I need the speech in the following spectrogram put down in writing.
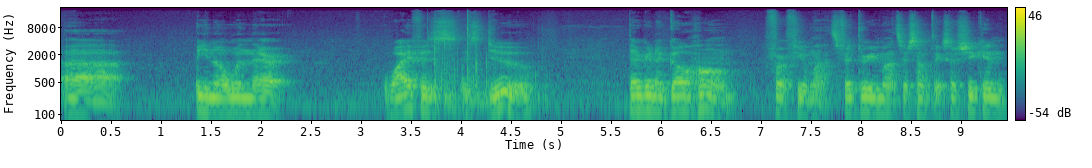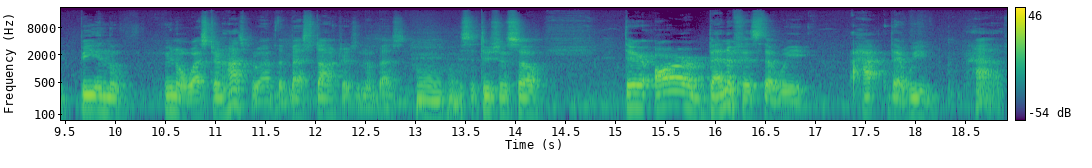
uh, you know, when their wife is, is due, they're going to go home for a few months, for three months or something, so she can be in the, you know, Western hospital, have the best doctors and the best mm-hmm. institutions. So there are benefits that we ha- that we have,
